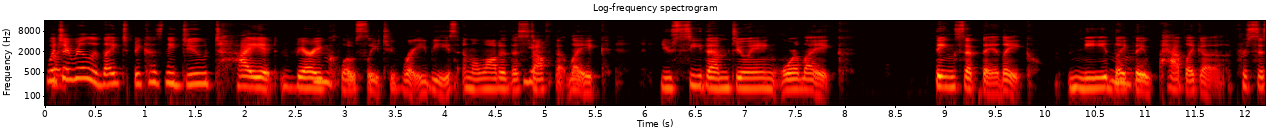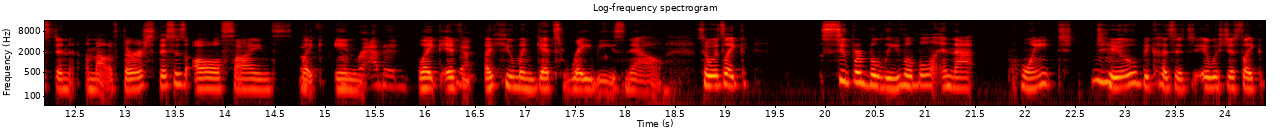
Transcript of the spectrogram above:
Which like- I really liked because they do tie it very Mhm. closely to rabies and a lot of the Yeah. stuff that like you see them doing or like things that they like need like Mhm. they have like a persistent amount of thirst this is all signs like in rabid. like if Yeah. a human gets rabies now so it's like super believable in that point Mhm. too because it's it was just like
